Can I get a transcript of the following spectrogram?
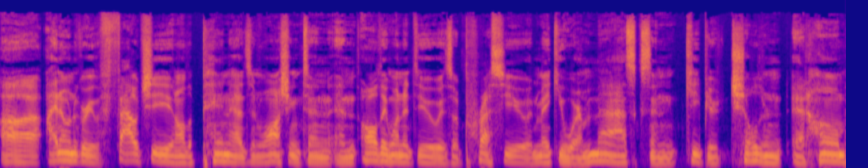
uh, I don't agree with Fauci and all the pinheads in Washington, and all they want to do is oppress you and make you wear masks and keep your children at home.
